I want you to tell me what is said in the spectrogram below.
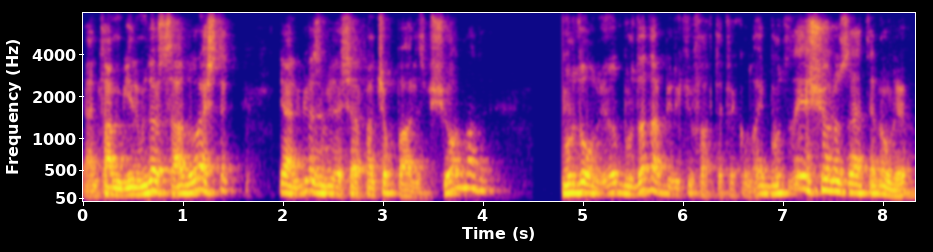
Yani tam 24 saat uğraştık. Yani gözümüze çarpan çok bariz bir şey olmadı. Burada oluyor. Burada da bir iki ufak tefek olay. Burada da yaşıyoruz zaten oluyor.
